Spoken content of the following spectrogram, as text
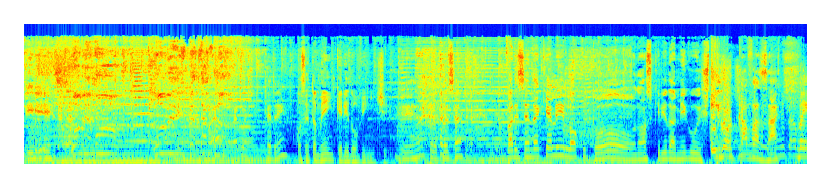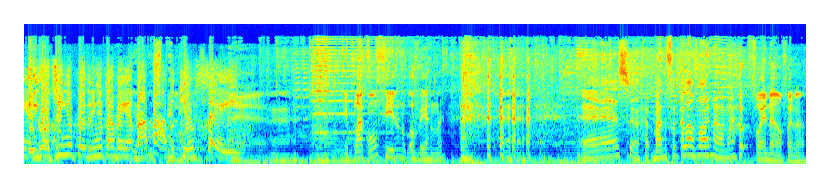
Isso. Pedrinho? Você também, querido ouvinte. É, rapaz, parecendo, aquele locutor, nosso querido amigo Steve Kawasaki. E Gordinho Pedrinho também é babado, que eu sei. Emplacou um filho no governo, né? É, senhor. Mas não foi pela voz, não, né? Foi não, foi não.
